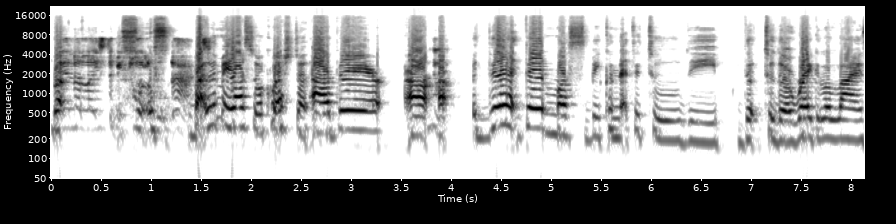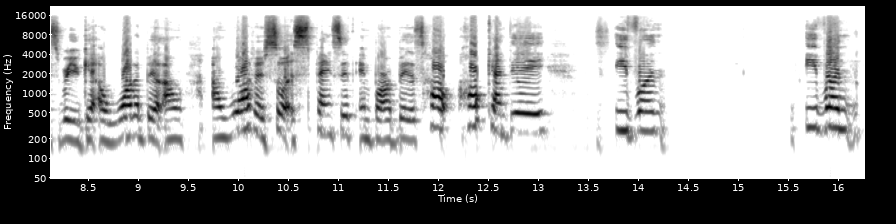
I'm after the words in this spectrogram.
But, They're not to be told so, that. But let me ask you a question. Are there are, mm-hmm. are they, they must be connected to the, the to the regular lines where you get a water bill and, and water is so expensive in Barbados. How how can they even even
